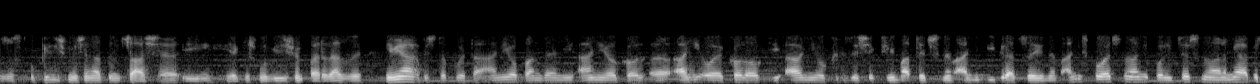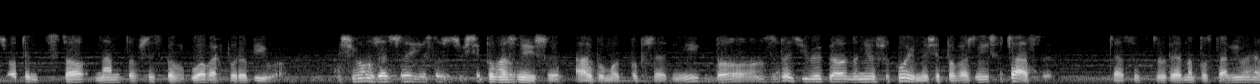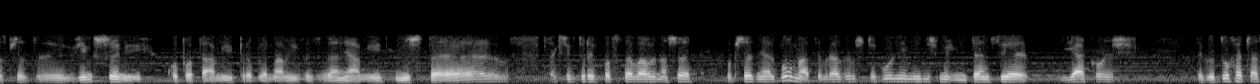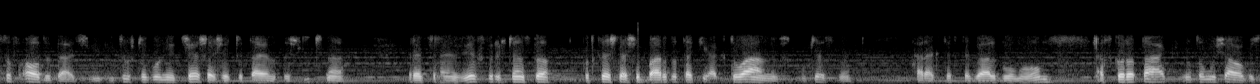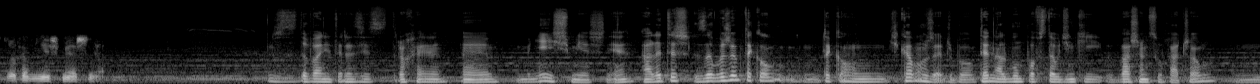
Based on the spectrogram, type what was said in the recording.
że skupiliśmy się na tym czasie i jak już mówiliśmy parę razy, nie miała być to płyta ani o pandemii, ani o, e, ani o ekologii, ani o kryzysie klimatycznym, ani migracyjnym, ani społecznym, ani politycznym, ale miała być o tym, co nam to wszystko w głowach porobiło. A siłą rzeczy jest to rzeczywiście poważniejszy album od poprzednich, bo zrodziły go, no nie oszukujmy się, poważniejsze czasy czasy, które no, postawiły nas przed y, większymi kłopotami, problemami, wyzwaniami niż te, w trakcie których powstawały nasze poprzednie albumy, a tym razem szczególnie mieliśmy intencję jakoś tego ducha czasów oddać. I, i tu szczególnie cieszę się, czytając dość liczne recenzje, w których często podkreśla się bardzo taki aktualny, współczesny charakter tego albumu. A skoro tak, no to musiało być trochę mniej śmiesznie. Zdecydowanie teraz jest trochę e, mniej śmiesznie, ale też zauważyłem taką, taką ciekawą rzecz, bo ten album powstał dzięki waszym słuchaczom,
